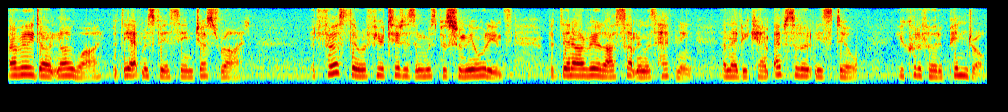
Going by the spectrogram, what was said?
I really don't know why, but the atmosphere seemed just right. At first there were a few titters and whispers from the audience, but then I realized something was happening, and they became absolutely still. You could have heard a pin drop.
